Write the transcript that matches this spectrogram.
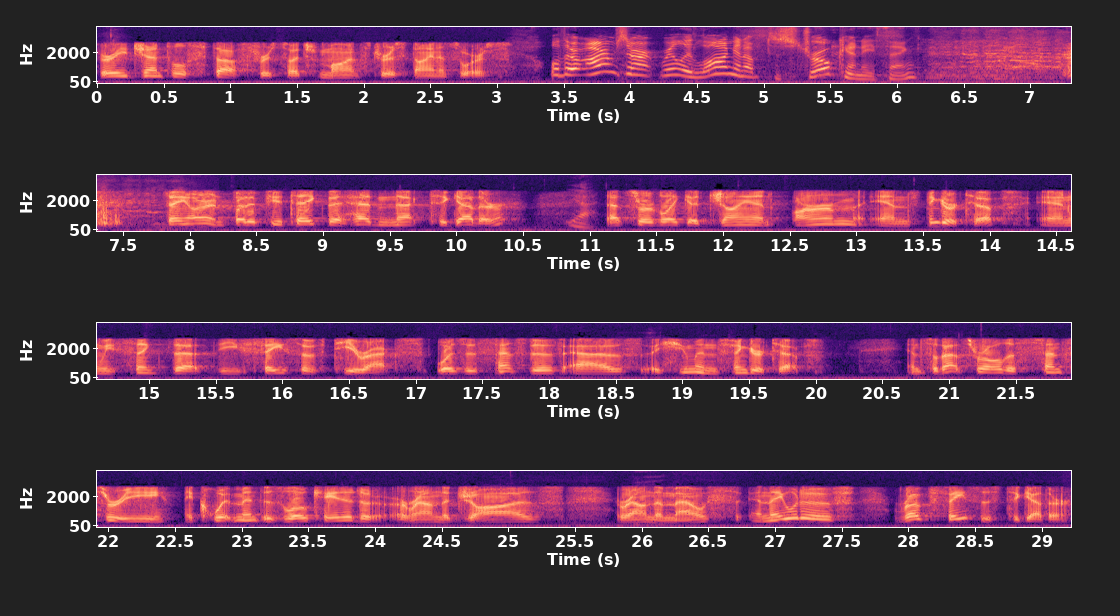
Very gentle stuff for such monstrous dinosaurs. Well, their arms aren't really long enough to stroke anything. They aren't, but if you take the head and neck together, Yeah. That's sort of like a giant arm and fingertip, and we think that the face of T Rex was as sensitive as a human fingertip. And so that's where all the sensory equipment is located around the jaws, around the mouth, and they would have rubbed faces together.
